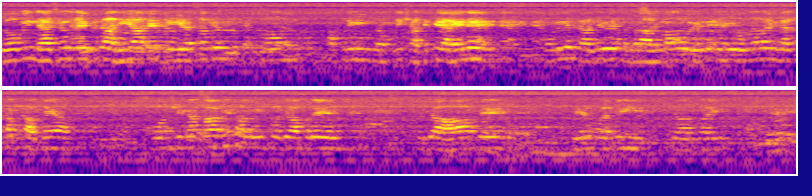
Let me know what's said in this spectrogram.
ਜੋ ਵੀ ਨੈਸ਼ਨਲ ਦੇ ਖਿਡਾਰੀ ਆ, ਤੇ ਬੀਐਸਐਫ ਤੋਂ ਆਪਣੀ ਨੌਕਰੀ ਛੱਡ ਕੇ ਆਏ ਨੇ। ਉਹ ਵੀ ਸਾਡੇ ਵਿੱਚ ਬਰਾਜਮਾਨ ਹੋਏ ਨੇ, ਅਸੀਂ ਉਹਨਾਂ ਦਾ ਵੀ ਵੈਲਕਮ ਕਰਦੇ ਆ ਉਹ ਸ਼ੀਨਾ ਸਾਹਿਬ ਵੀ ਤੁਹਾਨੂੰ ਕੁਝ ਆਪਣੇ ਸੁਝਾਅ ਤੇ ਖੇਡ ਪ੍ਰਤੀ ਜਾਣਕਾਰੀ ਦੇਣਗੇ।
